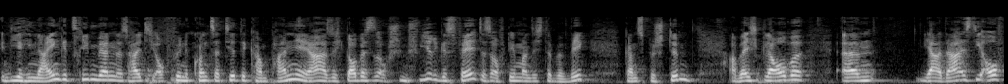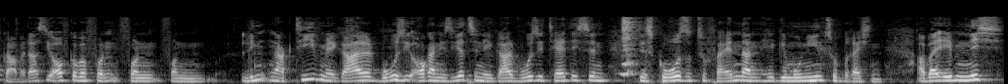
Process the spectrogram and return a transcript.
in die hineingetrieben werden, das halte ich auch für eine konzertierte Kampagne. Ja, also ich glaube, es ist auch ein schwieriges Feld, das auf dem man sich da bewegt, ganz bestimmt. Aber ich glaube, ähm, ja, da ist die Aufgabe, da ist die Aufgabe von von von linken Aktiven, egal wo sie organisiert sind, egal wo sie tätig sind, Diskurse zu verändern, Hegemonien zu brechen. Aber eben nicht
